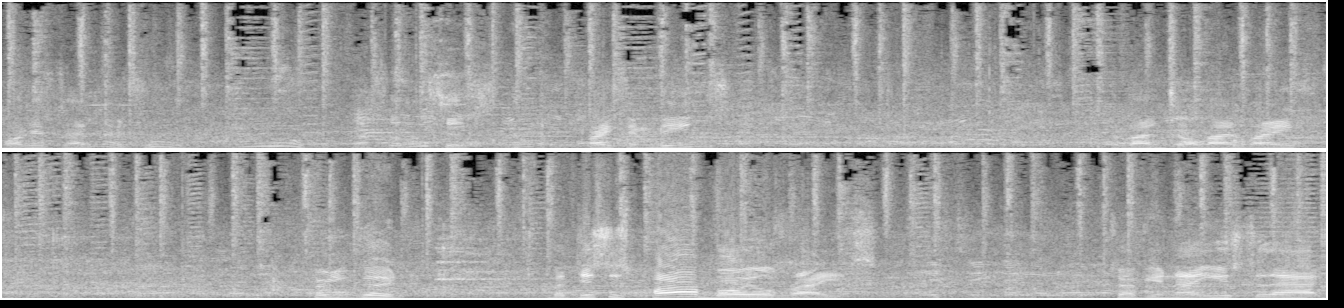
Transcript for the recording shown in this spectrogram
Pork is tender too. That's delicious. Rice and beans. Cilantro lime rice. Pretty good. But this is parboiled rice. So if you're not used to that,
